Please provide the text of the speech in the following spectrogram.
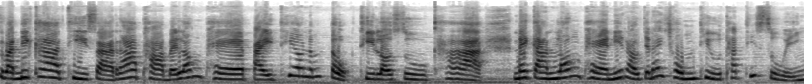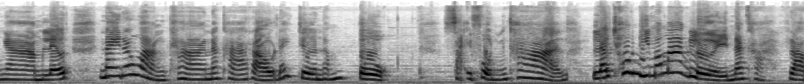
สวัสดีค่ะ ทีสาร่าพาไปล่องแพไปเที่ยวน้ำตกทีลอซูค่ะ ในการล่องแพนี้เราจะได้ชมทิวทัศน์ที่สวยงามแล้วในระหว่างทางนะคะ เราได้เจอน้ำตกสายฝนค่ะ แล้วโชคดีมากๆเลยนะคะ เรา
